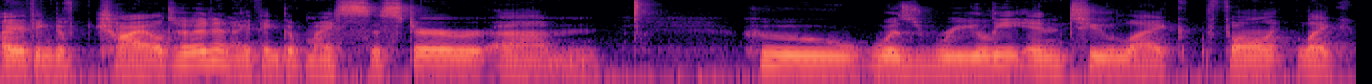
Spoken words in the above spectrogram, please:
I think of childhood, and I think of my sister, um, who was really into like falling, like,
